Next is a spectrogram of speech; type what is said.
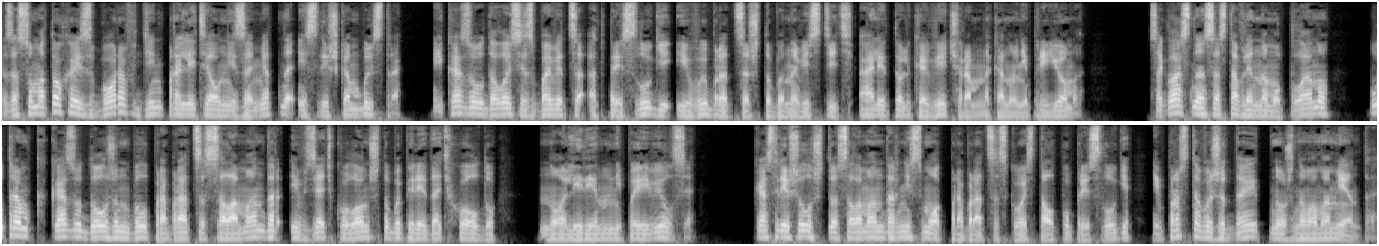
За суматохой сборов день пролетел незаметно и слишком быстро, и Казу удалось избавиться от прислуги и выбраться, чтобы навестить Али только вечером накануне приема. Согласно составленному плану, Утром к Казу должен был пробраться Саламандр и взять кулон, чтобы передать Холду, но Лирин не появился. Каз решил, что Саламандр не смог пробраться сквозь толпу прислуги и просто выжидает нужного момента.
